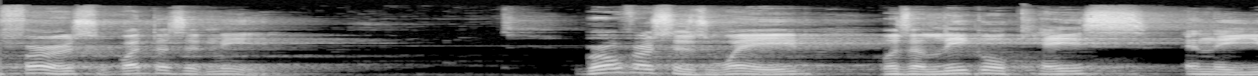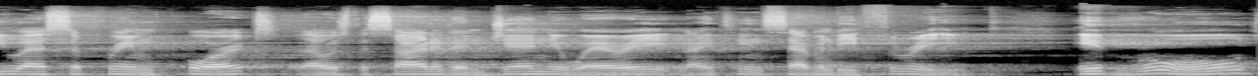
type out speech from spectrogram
first, what does it mean? Roe versus Wade was a legal case in the U.S. Supreme Court that was decided in January 1973. It ruled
